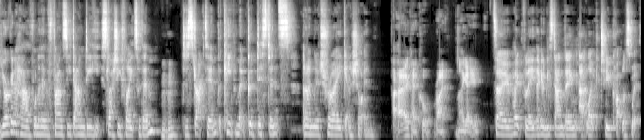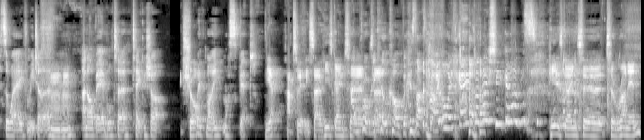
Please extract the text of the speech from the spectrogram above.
You're gonna have one of them fancy dandy slashy fights with him Mm-hmm. to distract him, but keep him at good distance. And I'm gonna try getting a shot in. Uh, okay, cool. Right, I get you. So hopefully they're going to be standing at like two cutlass widths away from each other, Mm-hmm. and I'll be able to take a shot Sure. with my musket. yeah, absolutely. So he's going to. And probably to- kill Cobb because that's how it always goes when I shoot guns. he is going to to run in.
